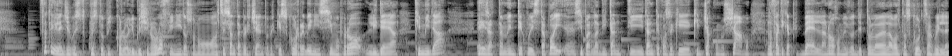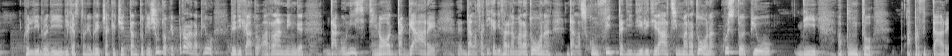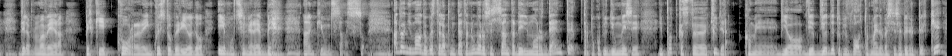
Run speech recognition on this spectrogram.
Fatevi leggere questo, questo, piccolo libricino, l'ho finito, sono al 60% perché scorre benissimo, però l'idea che mi dà è esattamente questa. Poi eh, si parla di tanti, tante cose che, che, già conosciamo, la fatica più bella, no? come vi ho detto la, la volta scorsa, quel, quel libro di, di, Castone Breccia che ci è tanto piaciuto, che però era più dedicato al running da agonisti, no? da gare, eh, dalla fatica di fare la maratona, dalla sconfitta di, di ritirarsi in maratona. Questo è più di appunto approfittare della primavera perché correre in questo periodo emozionerebbe anche un sasso. Ad ogni modo, questa è la puntata numero 60 del Mordente. Tra poco più di un mese il podcast chiuderà, come vi ho, vi ho detto più volte, ormai dovreste sapere il perché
